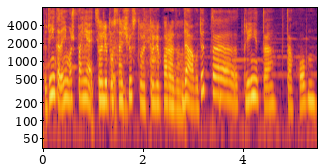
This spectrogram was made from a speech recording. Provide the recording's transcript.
то ты никогда не можешь понять. То ли посочувствовать, то ли порадоваться. Да, вот это принято в таком,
